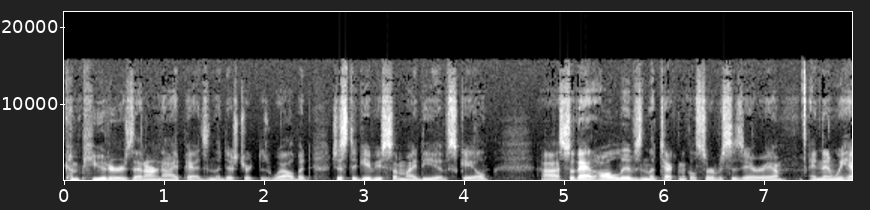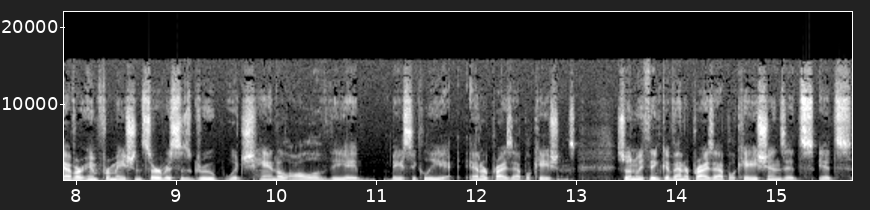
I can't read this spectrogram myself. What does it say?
computers that aren't iPads in the district as well. But just to give you some idea of scale. Uh, so that all lives in the technical services area, and then we have our information services group, which handle all of the uh, basically enterprise applications. So when we think of enterprise applications, it's it's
